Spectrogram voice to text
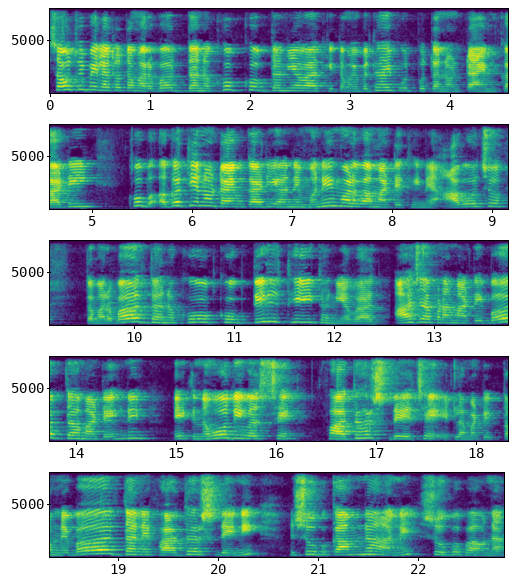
સૌથી પહેલાં તો તમારા બધાનો ખૂબ ખૂબ ધન્યવાદ કે તમે બધાએ પોતપોતાનો ટાઈમ કાઢી, ખૂબ અગત્યનો ટાઈમ કાઢી અને મને મળવા માટે થઈને આવો છો. તમારા બધાનો ખૂબ ખૂબ દિલથી ધન્યવાદ. આજ આપણા માટે, બધા માટે ને એક નવો દિવસ છે. ફાધર્સ ડે છે, એટલા માટે તમને બધાને ફાધર્સ ડેની શુભકામના અને શુભ ભાવના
